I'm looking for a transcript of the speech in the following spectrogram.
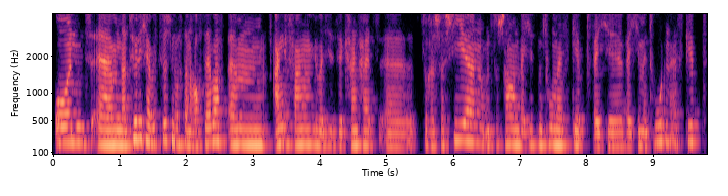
Und ähm, natürlich habe ich zwischendurch dann auch selber ähm, angefangen, über diese Krankheit äh, zu recherchieren und zu schauen, welche Symptome es gibt, welche, welche Methoden es gibt.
